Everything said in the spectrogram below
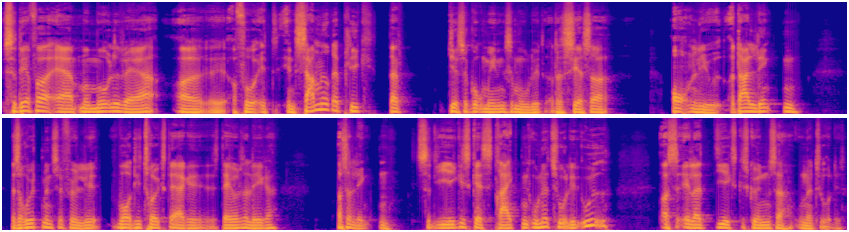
Så derfor er, må målet være at, øh, at få et, en samlet replik, der giver så god mening som muligt, og der ser så ordentligt ud. Og der er længden, altså rytmen selvfølgelig, hvor de trykstærke stavelser ligger, og så længden. Så de ikke skal strække den unaturligt ud, og, eller de ikke skal skynde sig unaturligt.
